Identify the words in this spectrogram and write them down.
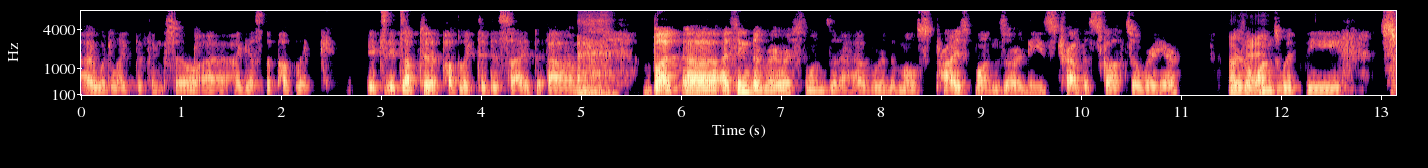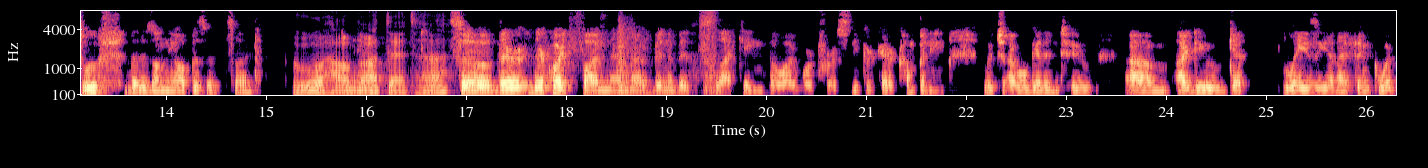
I would like to think so. Uh, I guess the public, it's it's up to the public to decide. Um, but uh, I think the rarest ones that I have, or the most prized ones, are these Travis Scotts over here. They're okay. the ones with the swoosh that is on the opposite side. Ooh, how about that, huh? So they're they're quite fun, and I've been a bit slacking though. I work for a sneaker care company, which I will get into. Um, I do get lazy, and I think Web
